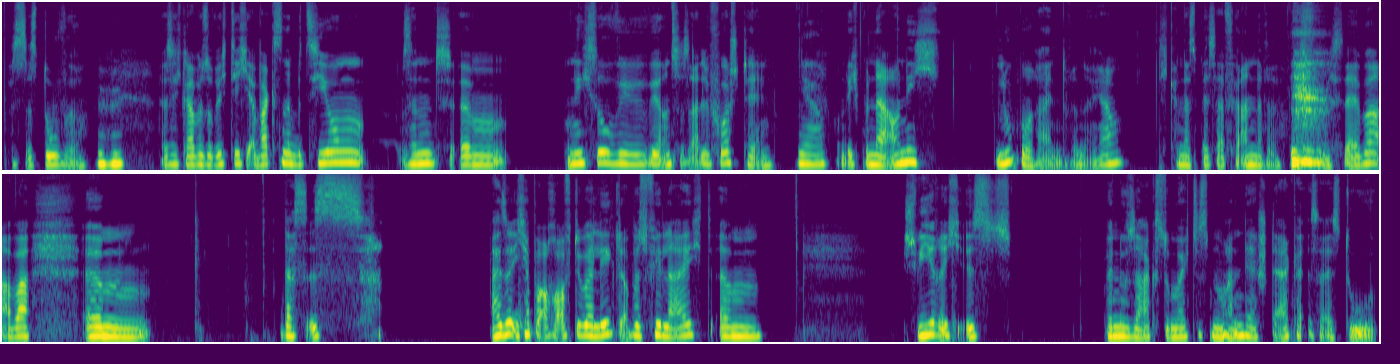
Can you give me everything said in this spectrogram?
Das ist das Doofe. Mhm. Also ich glaube, so richtig erwachsene Beziehungen sind ähm, nicht so, wie wir uns das alle vorstellen. Ja. Und ich bin da auch nicht lupenrein drin, ja. Ich kann das besser für andere, für mich selber. Aber ähm, das ist, also ich habe auch oft überlegt, ob es vielleicht ähm, schwierig ist, wenn du sagst, du möchtest einen Mann, der stärker ist als du,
